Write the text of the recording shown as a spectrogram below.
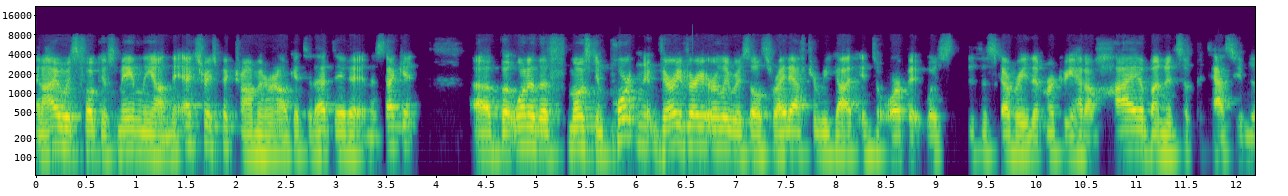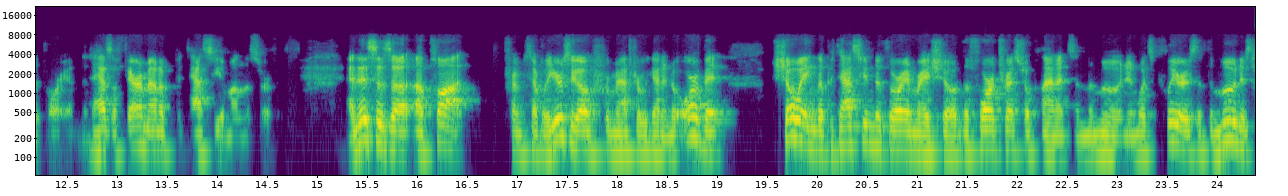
And I was focused mainly on the X-ray spectrometer, and I'll get to that data in a second. Uh, but one of the most important, very, very early results right after we got into orbit was the discovery that Mercury had a high abundance of potassium to thorium. It has a fair amount of potassium on the surface. And this is a, a plot from several years ago from after we got into orbit showing the potassium to thorium ratio of the four terrestrial planets and the moon. And what's clear is that the moon is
